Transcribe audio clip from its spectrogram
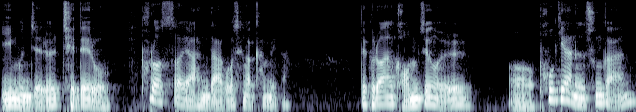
이 문제를 제대로 풀었어야 한다고 생각합니다. 근데 그러한 검증을 어, 포기하는 순간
